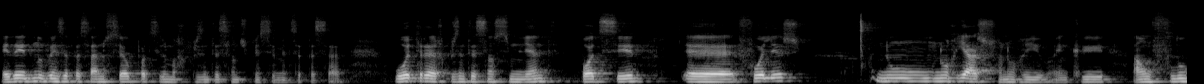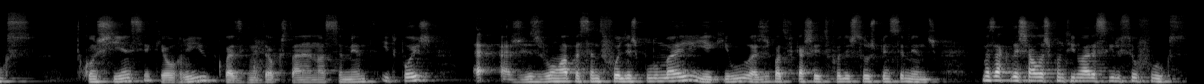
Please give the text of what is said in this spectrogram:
a ideia de nuvens a passar no céu pode ser uma representação dos pensamentos a passar. Outra representação semelhante pode ser uh, folhas num, num riacho ou num rio, em que há um fluxo consciência, que é o rio, que basicamente é o que está na nossa mente, e depois às vezes vão lá passando folhas pelo meio e aquilo às vezes pode ficar cheio de folhas sobre os pensamentos mas há que deixá-las continuar a seguir o seu fluxo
